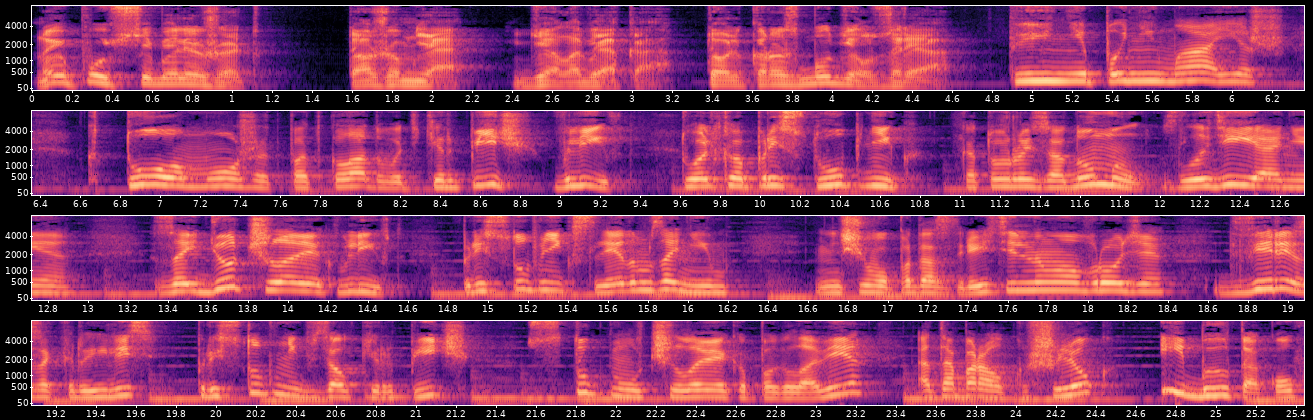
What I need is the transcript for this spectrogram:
Ну и пусть себе лежит. Тоже мне дело века. Только разбудил зря. Ты не понимаешь, кто может подкладывать кирпич в лифт? Только преступник, который задумал злодеяние. Зайдет человек в лифт, преступник следом за ним. Ничего подозрительного вроде. Двери закрылись, преступник взял кирпич, стукнул человека по голове, отобрал кошелек и был таков.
